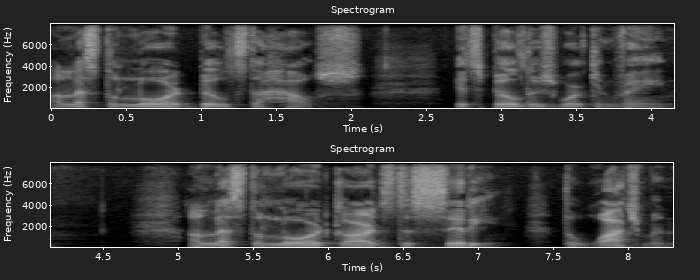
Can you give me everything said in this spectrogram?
Unless the Lord builds the house, its builders work in vain. Unless the Lord guards the city, the watchman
